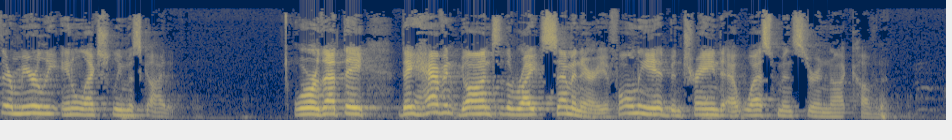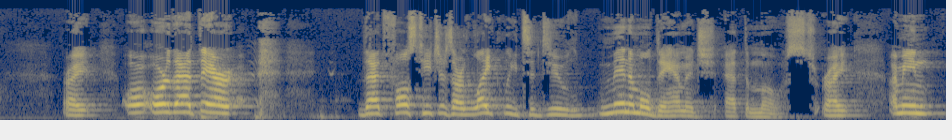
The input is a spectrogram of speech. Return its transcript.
they're merely intellectually misguided or that they, they haven't gone to the right seminary. If only he had been trained at Westminster and not Covenant right? Or, or that they are that false teachers are likely to do minimal damage at the most, right? I mean,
